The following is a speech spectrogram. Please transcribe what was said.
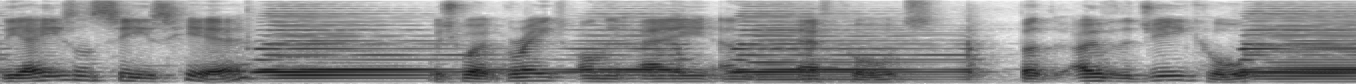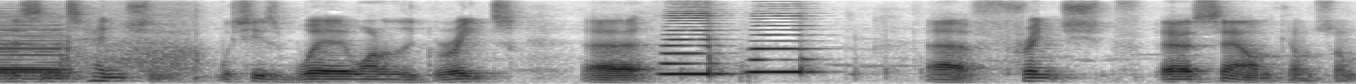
the A's and C's here, which work great on the A and F chords, but over the G chord, there's some tension, which is where one of the great uh, uh, French uh, sound comes from.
